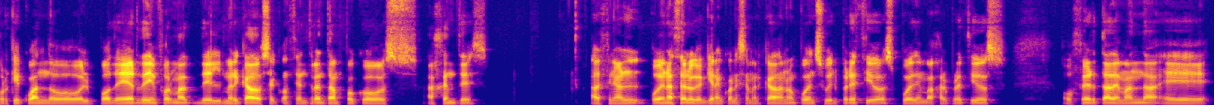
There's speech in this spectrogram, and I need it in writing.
porque cuando el poder de del mercado se concentra en tan pocos agentes, al final pueden hacer lo que quieran con ese mercado, ¿no? Pueden subir precios, pueden bajar precios, oferta, demanda, eh,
